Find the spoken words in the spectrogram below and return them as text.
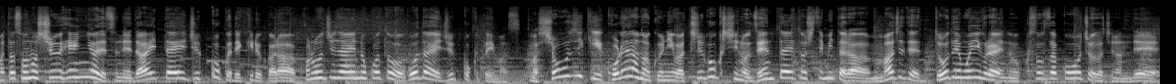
またその周辺にはですね大体10国できるからこの時代のことを5代10国と言います、まあ、正直これらの国は中国史の全体として見たらマジでどうでもいいぐらいのクソ雑魚王朝たちなんで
